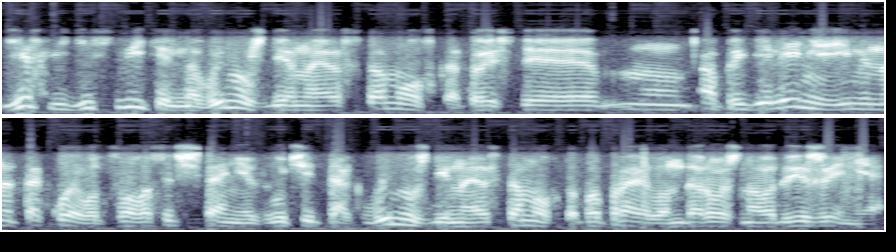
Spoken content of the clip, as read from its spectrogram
Если действительно вынужденная остановка, то есть э, определение именно такое, вот словосочетание звучит так, вынужденная остановка по правилам дорожного движения,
